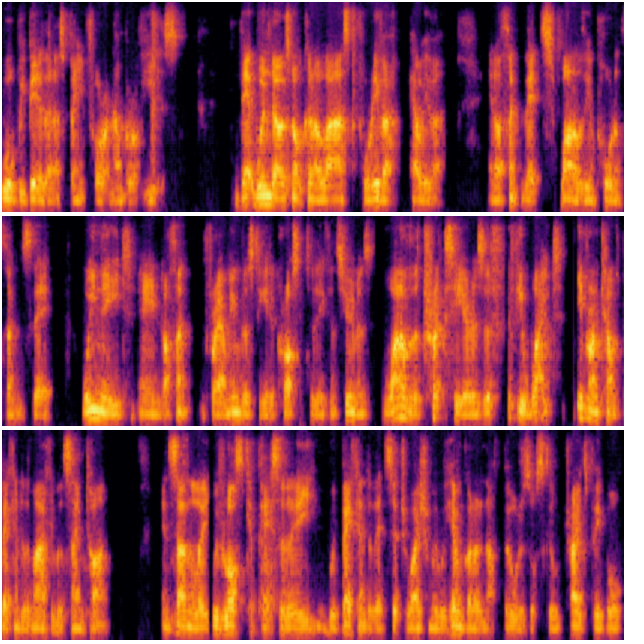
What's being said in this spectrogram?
will be better than it's been for a number of years. That window is not going to last forever, however. And I think that's one of the important things that we need, and I think for our members to get across to their consumers, one of the tricks here is if, if you wait, everyone comes back into the market at the same time. And suddenly we've lost capacity, we're back into that situation where we haven't got enough builders or skilled tradespeople,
